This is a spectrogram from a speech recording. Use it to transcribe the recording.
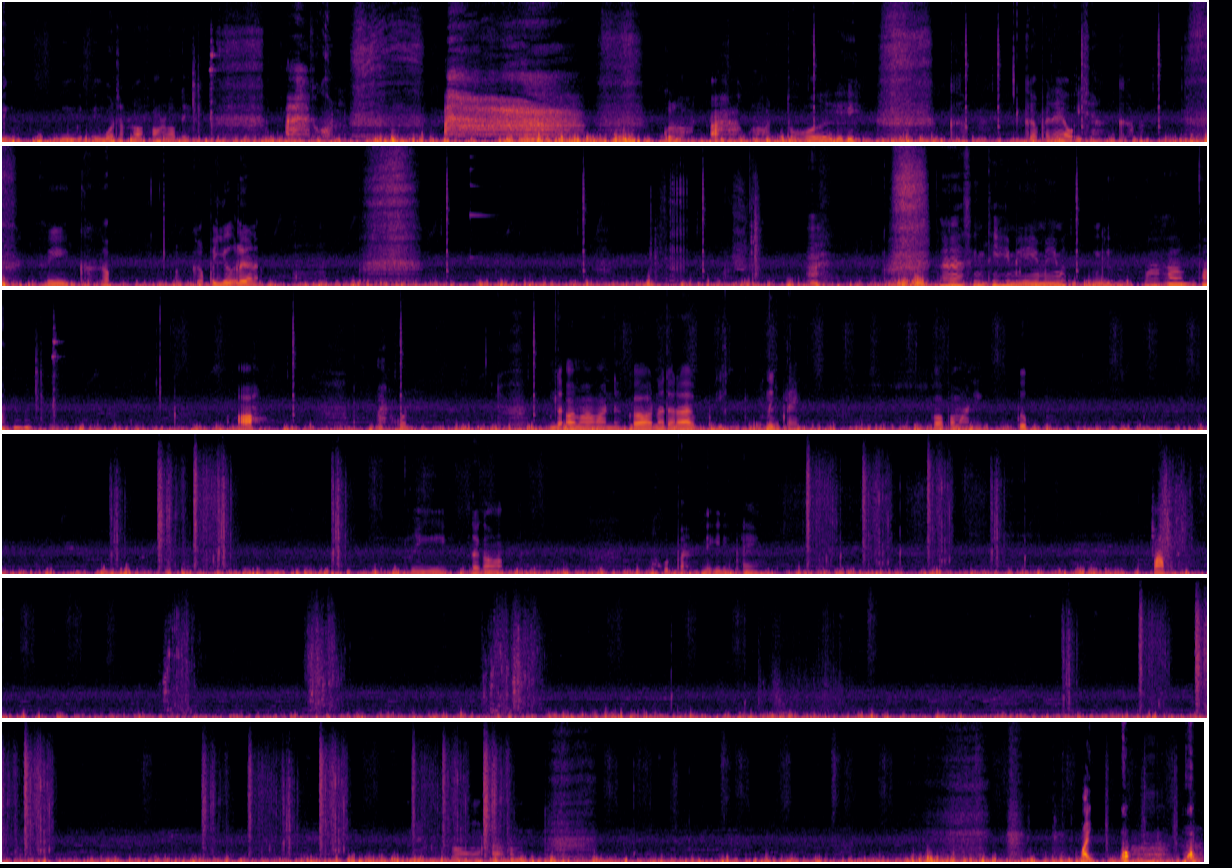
วิ่งวิ่งวิ่งวนสักรอบสองรอบดิอ่าทุกคนอ่ากูรอดอ่ากูรอดโถ่เอ้ยเกือบเกือบไปแล้วไอ้เชี่ยเกือบนี่เกือบ เกือบไปเยอะเลยนะอืมแต่สิ่งที่มีไม่ว่าคือความฝันอ๋ออะทุกคนผมได้เอามาประมาณหนึ่งก็น่าจะได้อีกหนึ่งแปลงก็ประมาณนี้ปุ๊บ นี่ แล้วก็ขุดไปนี่อีกหนึ่งแปลง ปั๊บหนึ่งสองสามไปครบครบ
